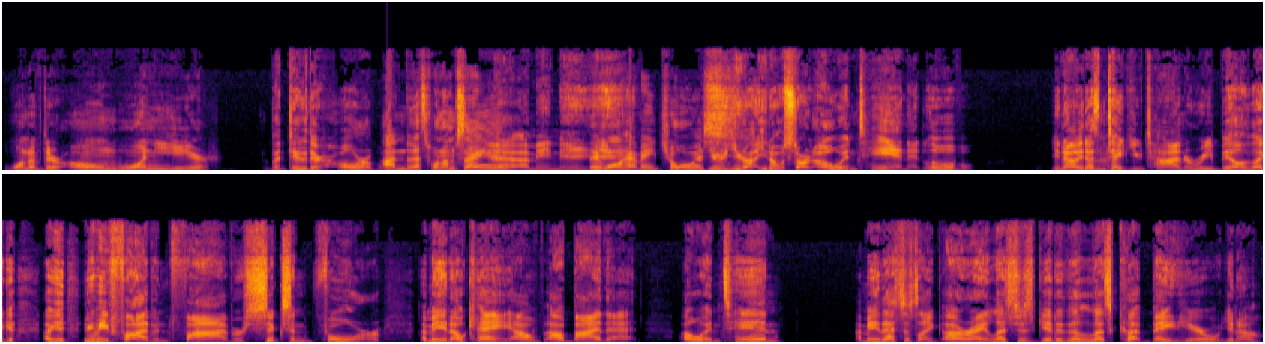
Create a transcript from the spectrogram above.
One of their own one year. But dude, they're horrible. I, that's what I'm saying. yeah, I mean, it- they it- won't have any choice. You you don't you don't start zero and ten at Louisville. You know, it doesn't take you time to rebuild. Like uh, you can be five and five or six and four. I mean, okay, I'll I'll buy that. Zero and ten. I mean, that's just like all right. Let's just get it. Let's cut bait here. You know,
